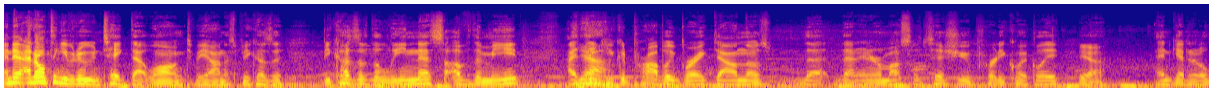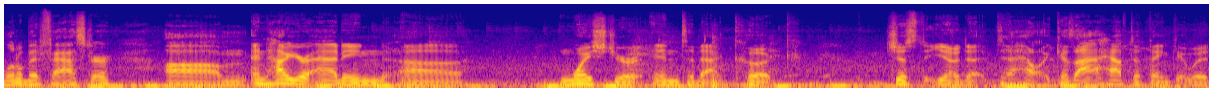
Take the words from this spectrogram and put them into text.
And I don't think it would even take that long, to be honest, because of, because of the leanness of the meat. I Yeah. think you could probably break down those that, that inner muscle tissue pretty quickly yeah. and get it a little bit faster. Um, and how you're adding uh, moisture into that cook, just you know to, to help because I have to think it would.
